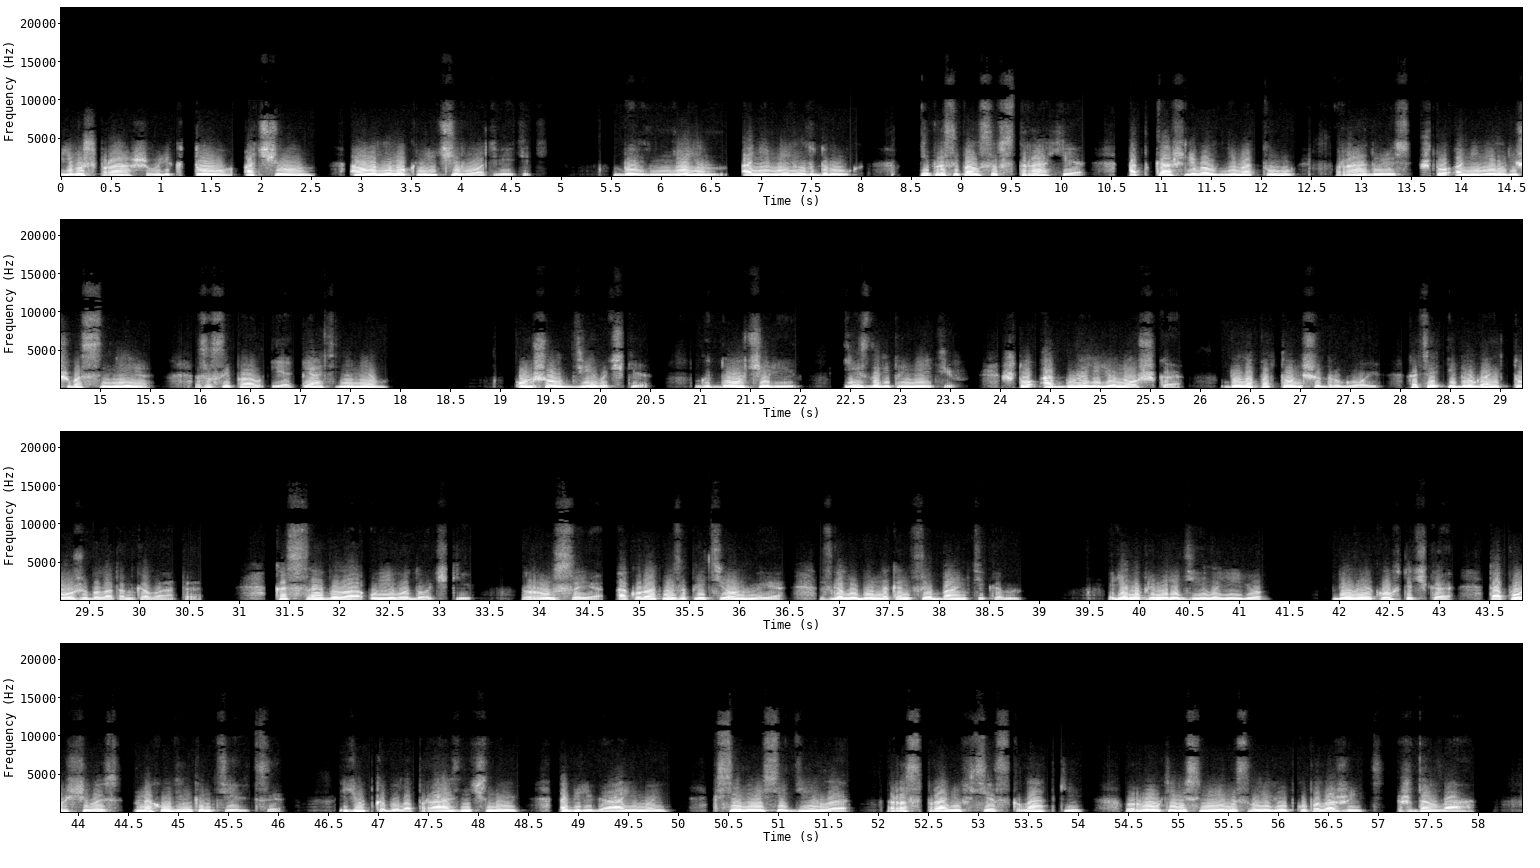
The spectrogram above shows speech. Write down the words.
Его спрашивали, кто, о чем, а он не мог ничего ответить. Был нем, а не мил вдруг, и просыпался в страхе, откашливал немоту, радуясь, что онемел лишь во сне, засыпал и опять немел. Он шел к девочке, к дочери, издали приметив, что одна ее ножка была потоньше другой, хотя и другая тоже была тонковата. Коса была у его дочки, русая, аккуратно заплетенная, с голубым на конце бантиком. Лена примередила ее. Белая кофточка топорщилась на худеньком тельце. Юбка была праздничной, оберегаемой. Ксения сидела, расправив все складки, руки не смея на свою юбку положить, ждала.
